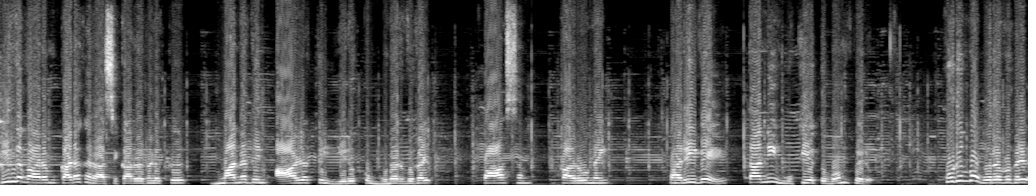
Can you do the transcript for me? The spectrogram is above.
இந்த வாரம் கடக ராசிக்காரர்களுக்கு மனதின் ஆழத்தில் இருக்கும் உணர்வுகள் பாசம் கருணை பரிவே தனி முக்கியத்துவம் பெறும். குடும்ப உறவுகள்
